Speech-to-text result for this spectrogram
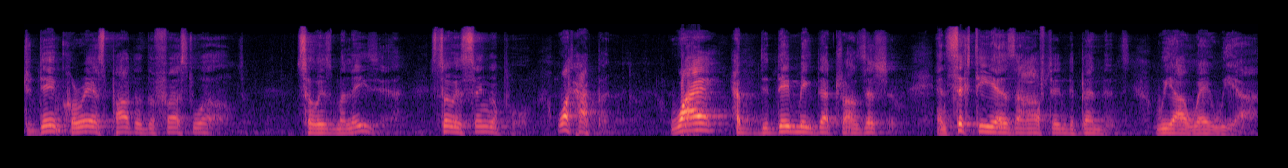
Today, Korea is part of the first world. So is Malaysia. So is Singapore. What happened? Why have, did they make that transition? And 60 years after independence, we are where we are.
